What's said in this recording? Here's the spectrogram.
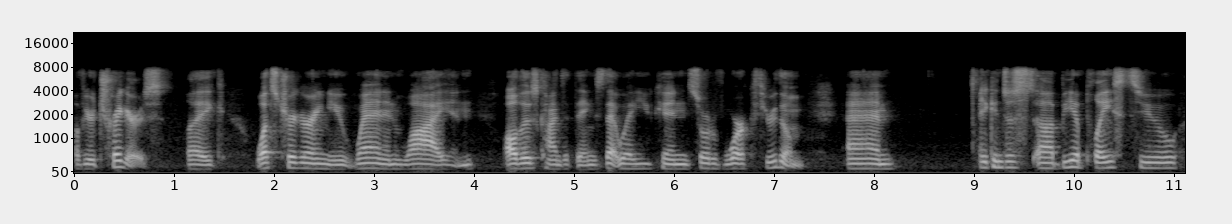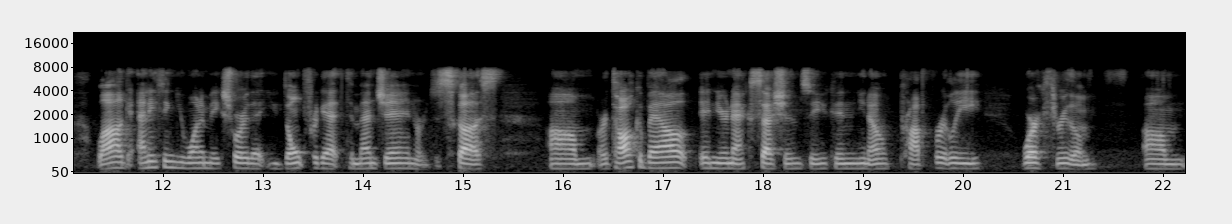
of your triggers like what's triggering you, when and why, and all those kinds of things. That way you can sort of work through them. And it can just uh, be a place to log anything you want to make sure that you don't forget to mention or discuss um, or talk about in your next session so you can, you know, properly work through them. Um,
